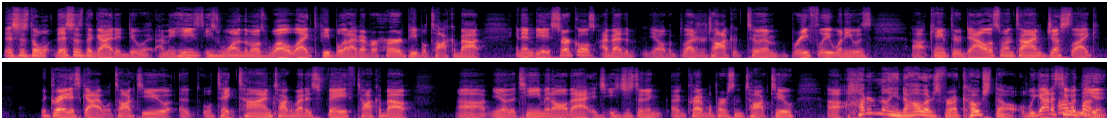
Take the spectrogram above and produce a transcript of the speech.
this is the this is the guy to do it. I mean, he's he's one of the most well liked people that I've ever heard people talk about in NBA circles. I've had the you know the pleasure to talk to him briefly when he was uh, came through Dallas one time. Just like the greatest guy, We'll talk to you. Uh, will take time, talk about his faith, talk about uh, you know the team and all that. It's, he's just an incredible person to talk to. Uh, Hundred million dollars for a coach, though. We got to see what the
